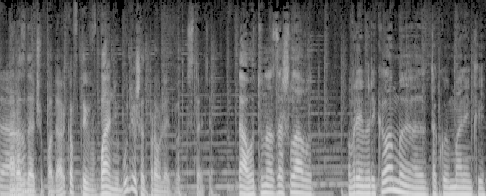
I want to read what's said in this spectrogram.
Да. на раздачу подарков. Ты в баню будешь отправлять, вот, кстати? Да, вот у нас зашла вот во время рекламы э, такой маленькой.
